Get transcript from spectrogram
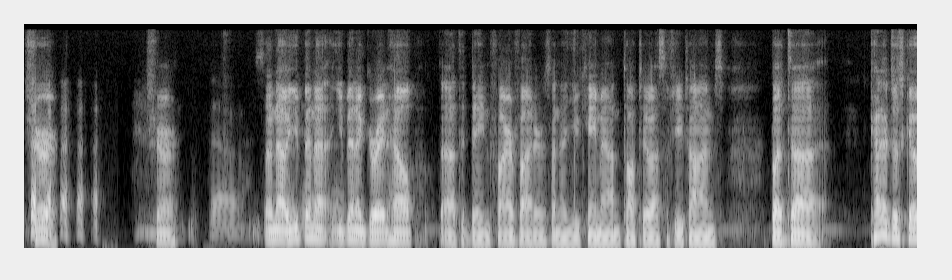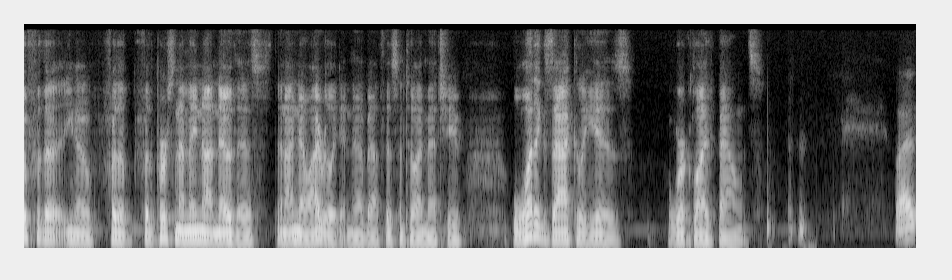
sure, sure. No. So no, you've been a you've been a great help uh, to Dayton firefighters. I know you came out and talked to us a few times, but uh, kind of just go for the you know for the for the person that may not know this, and I know I really didn't know about this until I met you. What exactly is work-life balance? Well,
